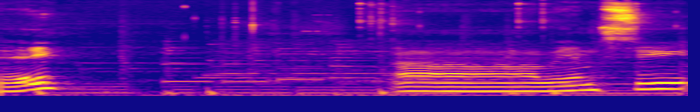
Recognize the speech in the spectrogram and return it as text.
OK. A viem si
